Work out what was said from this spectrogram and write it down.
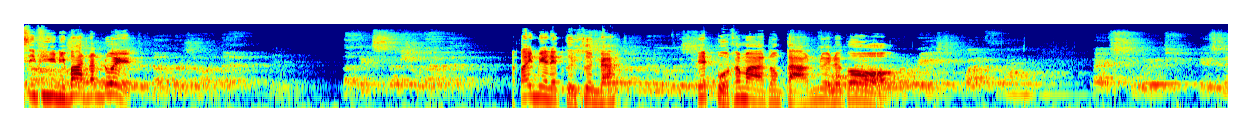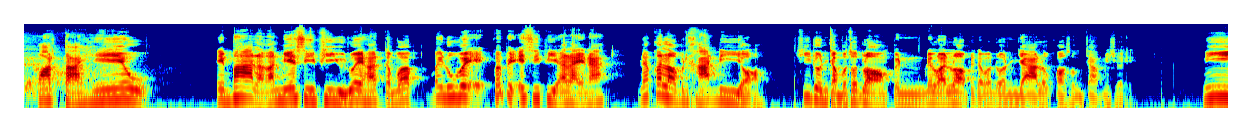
SCP อยู่ในบ้านนั้นด้วย The numbers on that. Hmm? Nothing special happened. แล้วก็ไม่มีอะไรเกิดขึ้นนะ To the middle of this ได้ปวดเข้ามาตรงกลางด้วยแล้วก็ on a raised platform. Next to it is an วาดตาเฮลในบ้านหลังนั้นมี SCP อยู่ด้วยครับแต่ว่าไม่รู้ว่าว่าเป็น SCP อะไรนะ แล้วก็เราเป็นคาร์ดดีเหรอ ที่โดนจับมาทดลองเป็นได้ร้อยรอบแต่ว่าโดนยาลบความทรงจำไม่เฉยนี่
